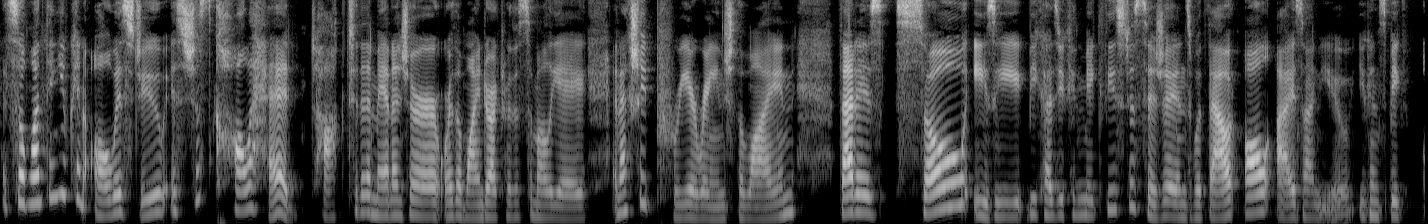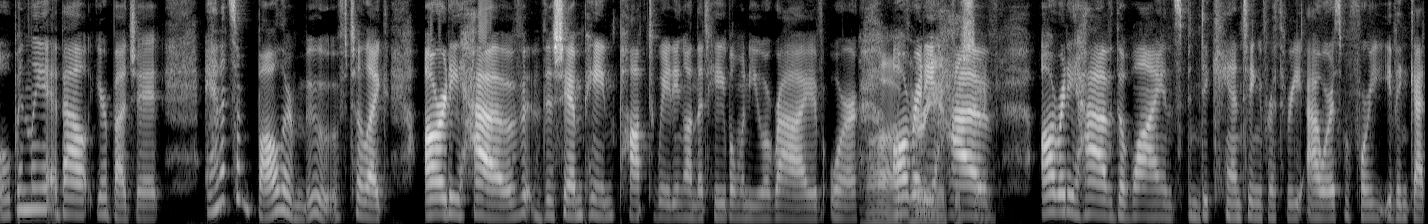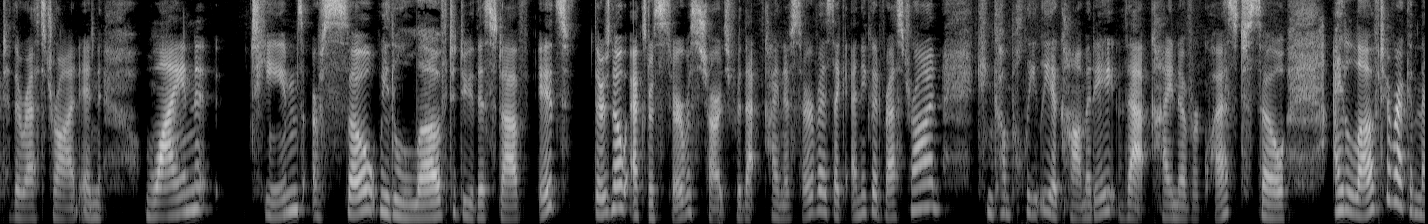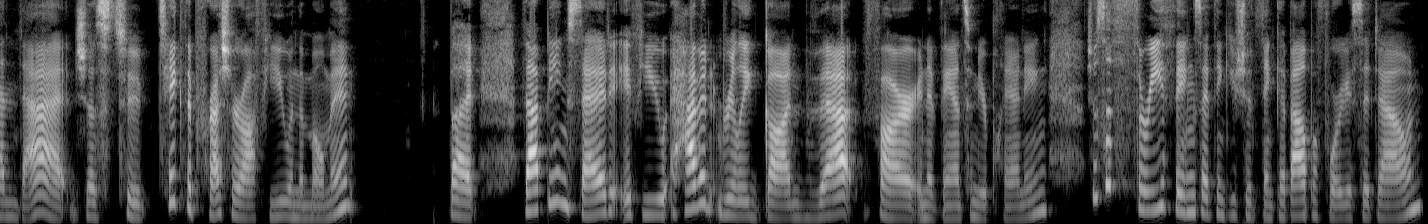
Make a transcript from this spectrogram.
And so one thing you can always do is just call ahead, talk to the manager or the wine director, the sommelier, and actually pre-arrange the wine. That is so easy because you can make these decisions without all eyes on you. You can speak openly about your budget and it's a baller move to like already have the champagne popped waiting on the table when you arrive or ah, already have already have the wine that's been decanting for 3 hours before you even get to the restaurant and wine teams are so we love to do this stuff. It's there's no extra service charge for that kind of service. Like any good restaurant can completely accommodate that kind of request. So I love to recommend that just to take the pressure off you in the moment. But that being said, if you haven't really gone that far in advance in your planning, just have three things I think you should think about before you sit down.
